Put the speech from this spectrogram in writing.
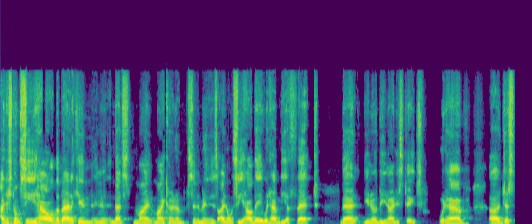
I just don't see how the Vatican, and that's my my kind of sentiment is I don't see how they would have the effect that you know the United States would have uh, just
